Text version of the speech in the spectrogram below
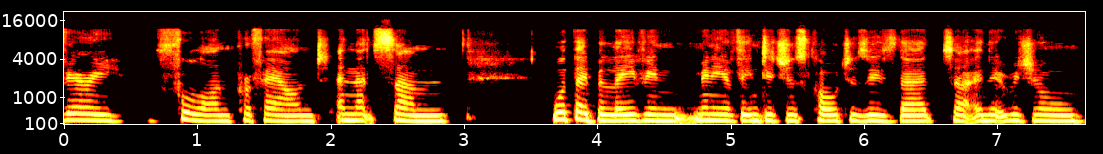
very full on profound. And that's um, what they believe in many of the Indigenous cultures is that uh, in the original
